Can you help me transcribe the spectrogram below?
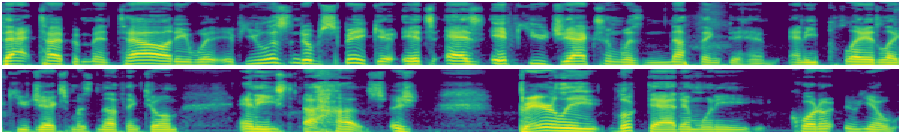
That type of mentality. If you listen to him speak, it's as if Hue Jackson was nothing to him, and he played like Hue Jackson was nothing to him. And he's uh, barely looked at him when he quote you know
